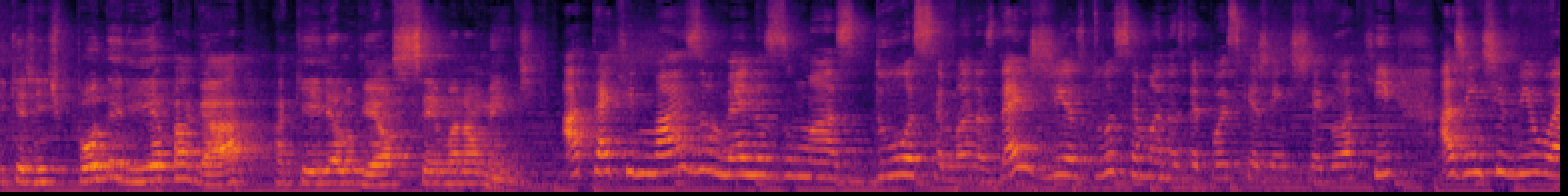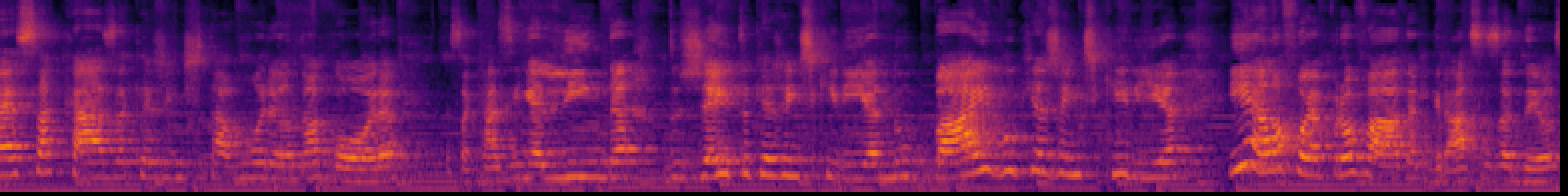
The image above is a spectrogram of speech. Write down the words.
e que a gente poderia pagar aquele aluguel semanalmente. Até que mais ou menos umas duas semanas, dez dias, duas semanas depois que a gente chegou aqui, a gente viu essa casa que a gente está morando agora, essa casinha linda, do jeito que a gente queria, no bairro que a gente queria, e ela foi aprovada, graças a Deus.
